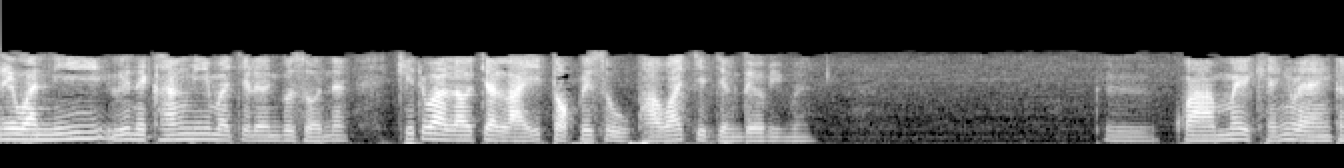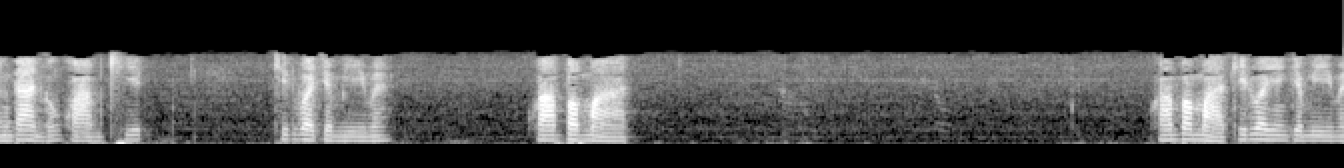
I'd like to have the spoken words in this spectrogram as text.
ในวันนี้หรือในครั้งนี้มาเจริญกุศลเนี่ยคิดว่าเราจะไหลตกไปสู่ภาวะจิตอย่างเดิมอีกไหมคือความไม่แข็งแรงทางด้านของความคิด คิดว่าจะมีไหมความประมาท ความประมาทคิดว่ายังจะมีไหม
